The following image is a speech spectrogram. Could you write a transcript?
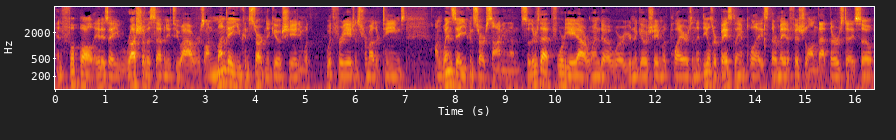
In football, it is a rush of a 72 hours. On Monday, you can start negotiating with with free agents from other teams. On Wednesday, you can start signing them. So there's that 48 hour window where you're negotiating with players, and the deals are basically in place. They're made official on that Thursday. So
